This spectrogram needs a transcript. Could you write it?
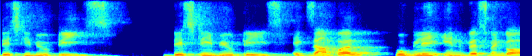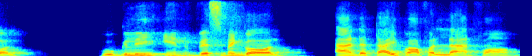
distributaries. Distributaries. Example, Hooghly in West Bengal. Hooghly in West Bengal. And a type of a landform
